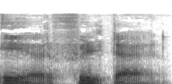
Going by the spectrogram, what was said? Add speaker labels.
Speaker 1: air filter.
